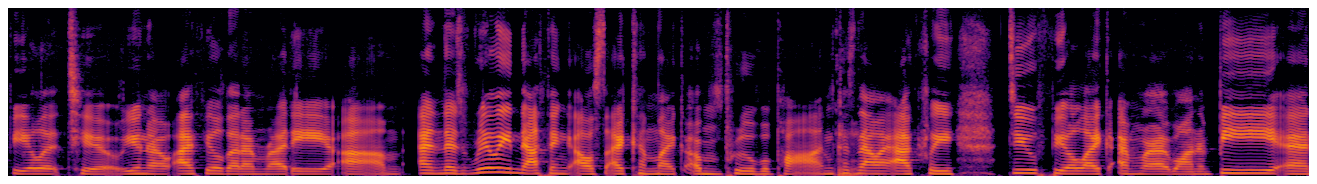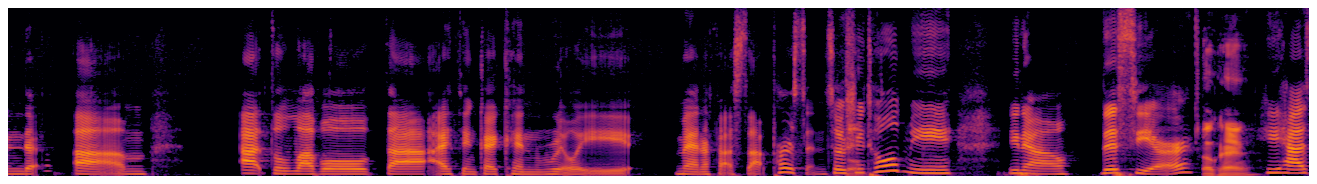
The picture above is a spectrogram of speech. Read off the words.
feel it too. You know, I feel that I'm ready. Um, and there's really nothing else I can like improve upon because now I actually do feel like I'm where I want to be and um, at the level that I think I can really manifest that person. So she told me, you know, this year Okay. he has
